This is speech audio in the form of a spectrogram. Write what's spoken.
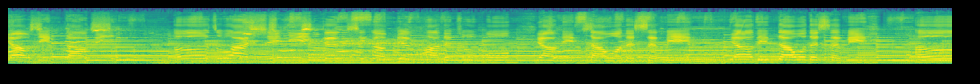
要临到你。哦，主啊，心意更新而变化的祝福，要临到我的生命，要临到我的生命。哦，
